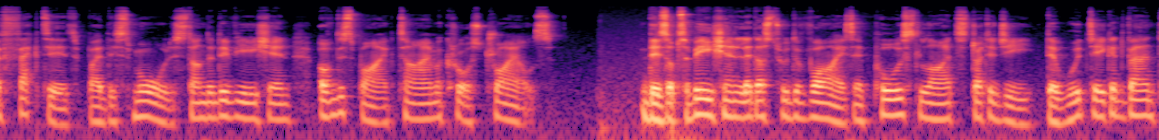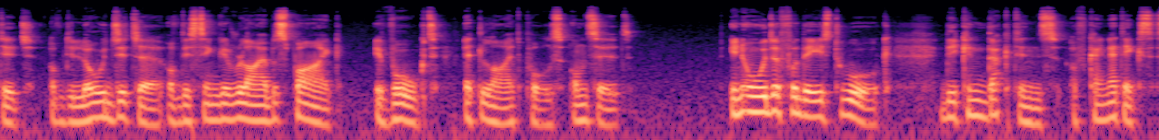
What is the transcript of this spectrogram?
affected by the small standard deviation of the spike time across trials. This observation led us to devise a pulse light strategy that would take advantage of the low jitter of the single reliable spike evoked at light pulse onset. In order for these to work, the conductance of kinetics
